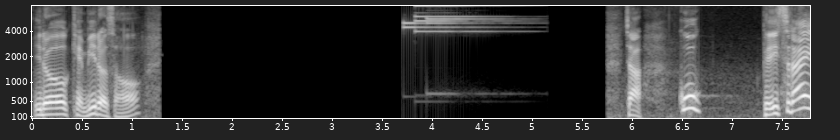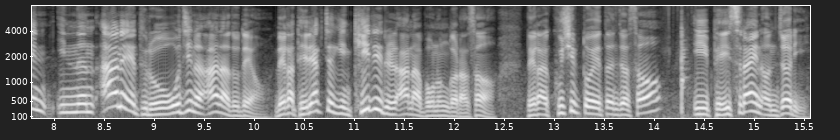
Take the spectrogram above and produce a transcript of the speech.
이렇게 밀어서 자꼭 베이스라인 있는 안에 들어오지는 않아도 돼요. 내가 대략적인 길이를 알아보는 거라서 내가 90도에 던져서 이 베이스라인 언저리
